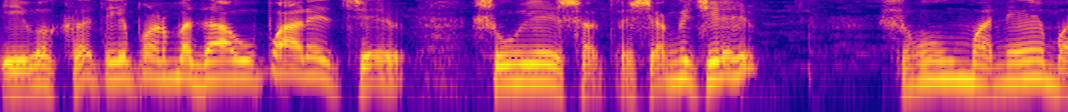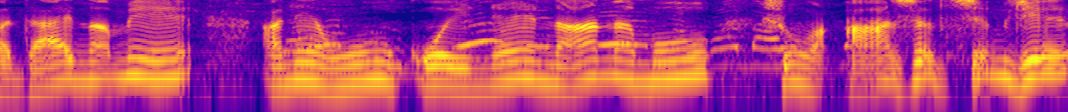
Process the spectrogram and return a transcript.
એ વખતે પણ બધા ઉપાડે જ છે. શું એ સત્સંગ છે? શું મને બધાય નમે અને હું કોઈને ના નમું? શું આ સત્સંગ છે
